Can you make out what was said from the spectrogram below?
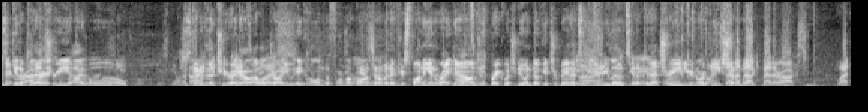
just get up to that tree. I will Hello? Just get up to Alright, that tree right now. kits, I will draw you a column to form up on, gentlemen. If you're spawning in right now, just break what you're doing. Don't get your bayonets and get your reloads. Get up to that tree to your northeast, 27 gentlemen. occupy the rocks. What?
